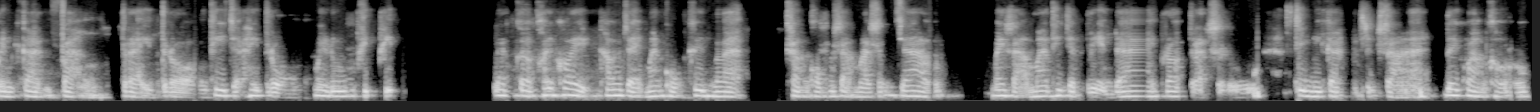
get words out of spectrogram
เป็นการฟังไตรตรองที่จะให้ตรงไม่รู้ผิดผิดๆแล้วก็ค่อยๆเข้าใจมั่นคงขึ้นว่าคำของพระสัมมาสัมพุทธเจ้า ไม่สามารถที่จะเปลี่ยนได้ เพราะตรัสรู้จึงมีการศึกษาด้วยความเคารพ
